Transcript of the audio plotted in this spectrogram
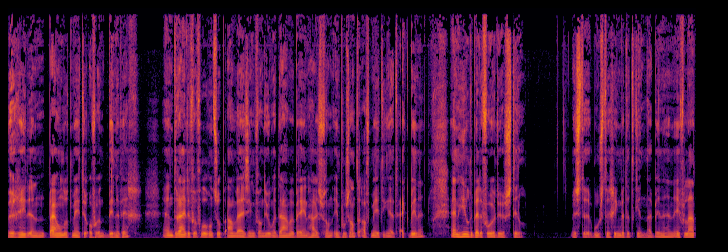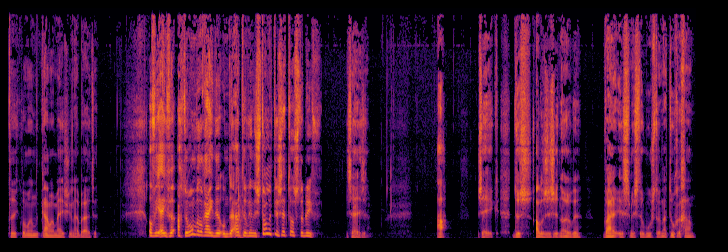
We reden een paar honderd meter over een binnenweg en draaiden vervolgens op aanwijzing van de jonge dame bij een huis van imposante afmetingen het hek binnen en hielden bij de voordeur stil. Mr. Woester ging met het kind naar binnen en even later kwam er een kamermeisje naar buiten. Of je even achterom wil rijden om de auto in de stalling te zetten, alstublieft, zei ze. Ah, zei ik, dus alles is in orde. Waar is Mr. Woester naartoe gegaan?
